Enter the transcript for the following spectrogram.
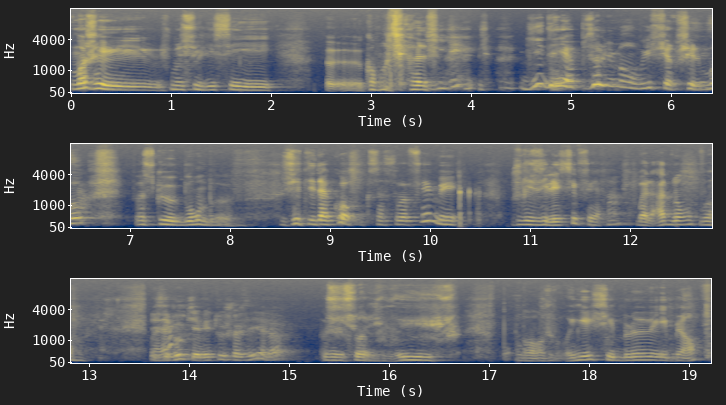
Moi, j'ai, je me suis laissé, euh, comment dirais-je, guider absolument, oui, chercher le mot, parce que bon, bah, j'étais d'accord pour que ça soit fait, mais je les ai laissés faire. hein. Voilà, donc c'est vous qui avez tout choisi alors? J'ai choisi, oui, bon, bon, vous voyez, c'est bleu et blanc.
